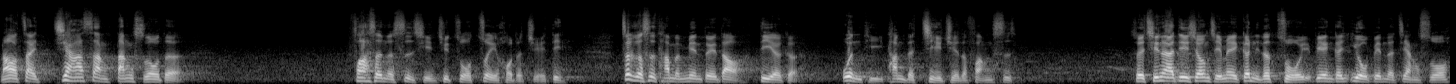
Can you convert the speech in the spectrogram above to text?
然后再加上当时候的发生的事情去做最后的决定。这个是他们面对到第二个问题，他们的解决的方式。所以，亲爱的弟兄姐妹，跟你的左边跟右边的这样说：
